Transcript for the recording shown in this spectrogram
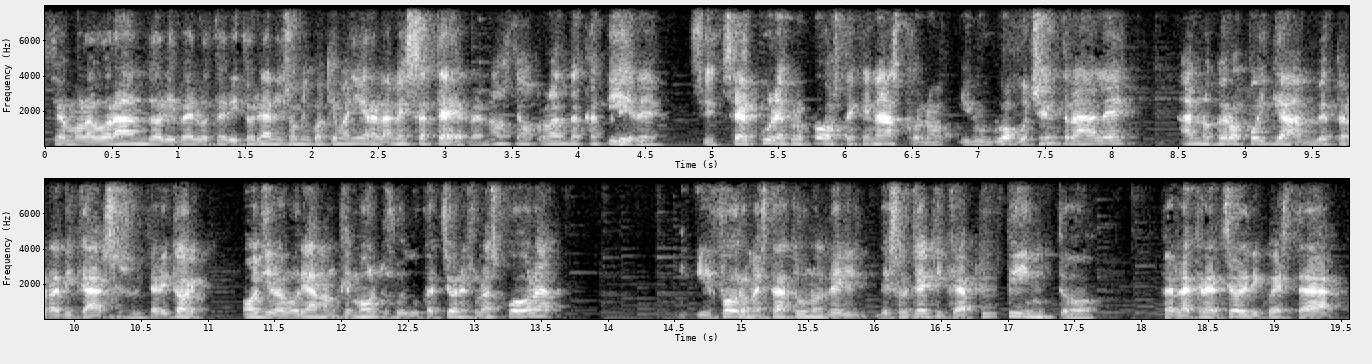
Stiamo lavorando a livello territoriale, insomma, in qualche maniera la messa a terra, no? stiamo provando a capire sì, sì. se alcune proposte che nascono in un luogo centrale hanno però poi gambe per radicarsi sui territori. Oggi lavoriamo anche molto sull'educazione e sulla scuola. Il forum è stato uno dei, dei soggetti che ha più spinto per la creazione di questa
